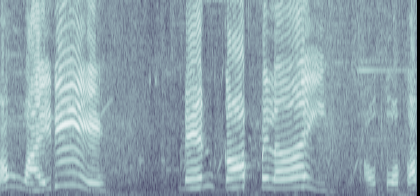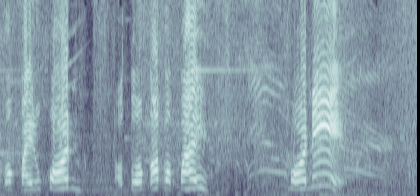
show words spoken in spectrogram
ต้องไหวดิ เน้นก๊อปไปเลย เอาตัวก๊อปออกไปทุกคน เอาตัวก๊อปออกไป โคนี่ โค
